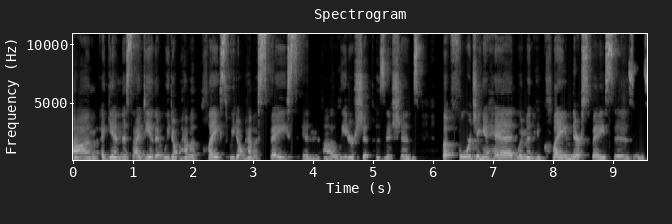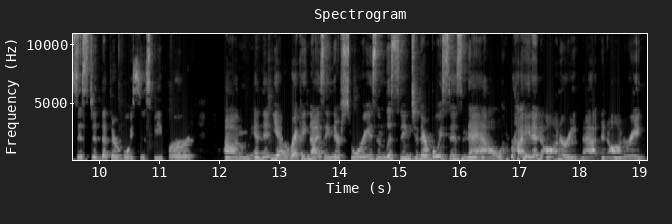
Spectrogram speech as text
Um, again, this idea that we don't have a place, we don't have a space in uh, leadership positions, but forging ahead, women who claimed their spaces, insisted that their voices be heard, um, and then, yeah, recognizing their stories and listening to their voices now, right? And honoring that and honoring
